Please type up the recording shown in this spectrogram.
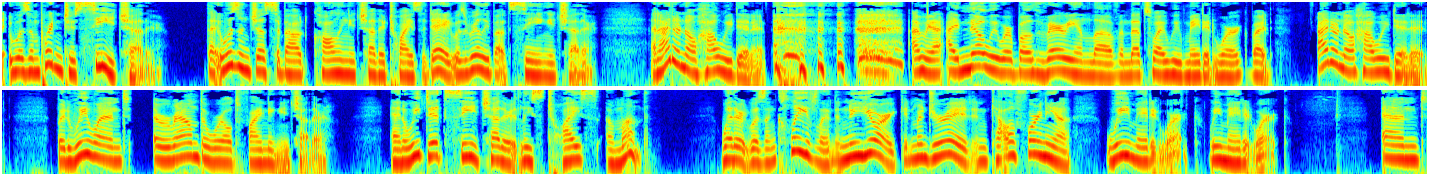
it was important to see each other that it wasn't just about calling each other twice a day. It was really about seeing each other. And I don't know how we did it. I mean, I know we were both very in love and that's why we made it work, but I don't know how we did it. But we went around the world finding each other. And we did see each other at least twice a month. Whether it was in Cleveland, in New York, in Madrid, in California, we made it work. We made it work. And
